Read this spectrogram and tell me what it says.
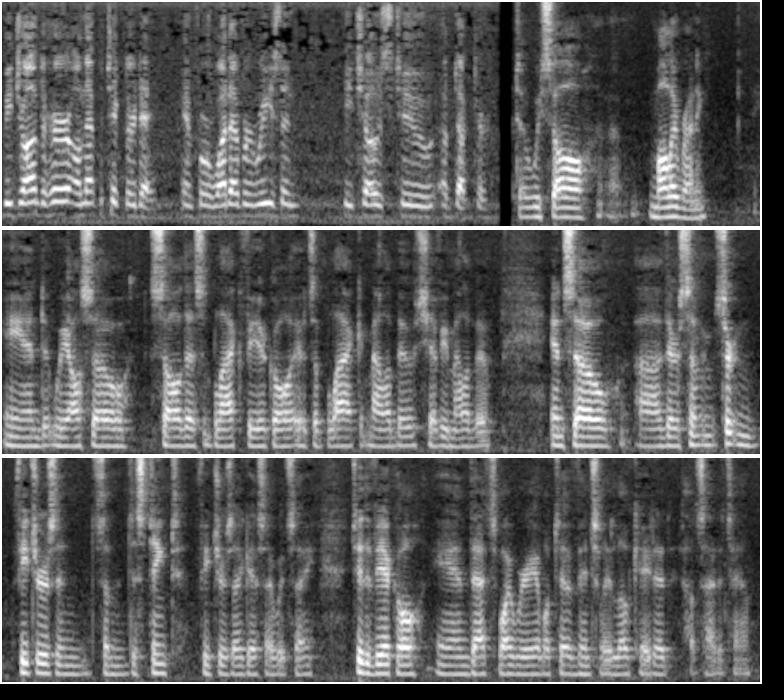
be drawn to her on that particular day. And for whatever reason, he chose to abduct her. We saw uh, Molly running, and we also saw this black vehicle. It's a black Malibu, Chevy Malibu. And so uh, there's some certain features and some distinct features, I guess I would say, to the vehicle, and that's why we were able to eventually locate it outside of town.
